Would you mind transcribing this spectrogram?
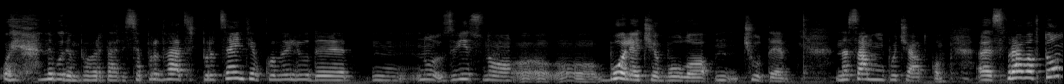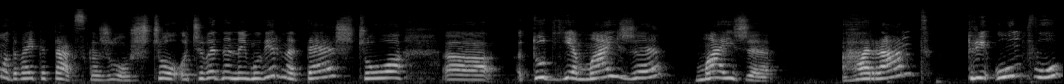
Ой, не будемо повертатися про 20%, коли люди, ну звісно, боляче було чути на самому початку. Е, Справа в тому, давайте так скажу, що очевидно неймовірне те, що е, тут є майже, майже гарант тріумфу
